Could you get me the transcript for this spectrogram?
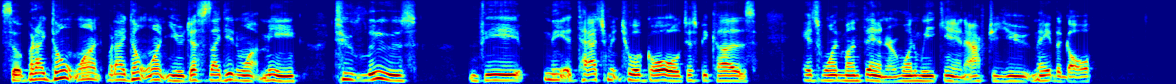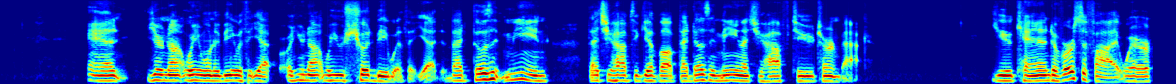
So, but I don't want, but I don't want you, just as I didn't want me, to lose the the attachment to a goal just because it's one month in or one week in after you made the goal and you're not where you want to be with it yet, or you're not where you should be with it yet. That doesn't mean that you have to give up. That doesn't mean that you have to turn back. You can diversify where,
